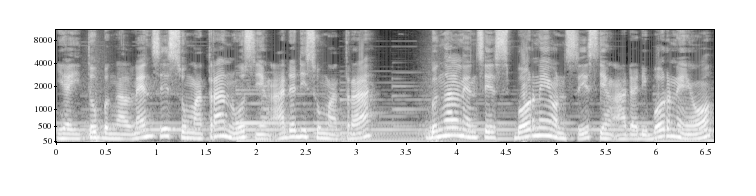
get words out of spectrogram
yaitu Bengalensis sumatranus yang ada di Sumatera, Bengalensis borneonsis yang ada di Borneo,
